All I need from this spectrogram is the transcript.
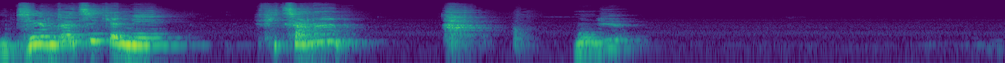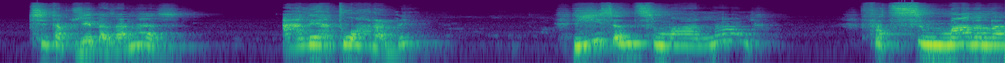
mijery ndray tsika ny fitsarana ha mon Dieu, tsy hitako ze ilazana azy, aléatoire be, iza no tsy mahalala. fa tsy manana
